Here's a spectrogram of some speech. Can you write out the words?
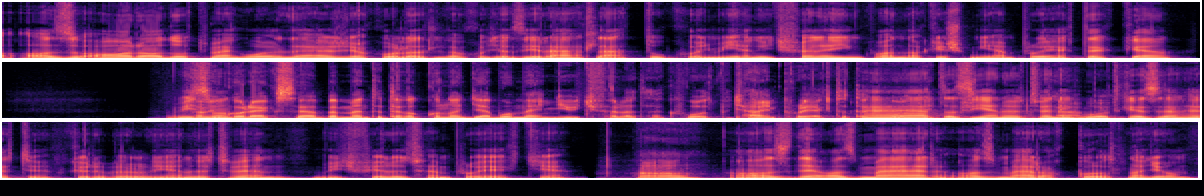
az arra adott megoldás gyakorlatilag, hogy azért átláttuk, hogy milyen ügyfeleink vannak és milyen projektekkel, Viszont, Amikor Excelbe mentetek, akkor nagyjából mennyi ügyfeletek volt, vagy hány projektetek hát volt? Hát az ilyen 50-ig volt kezelhető, körülbelül ilyen 50 ügyfél, 50 projektje. Aha. Az, de az már, az már akkor ott nagyon,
